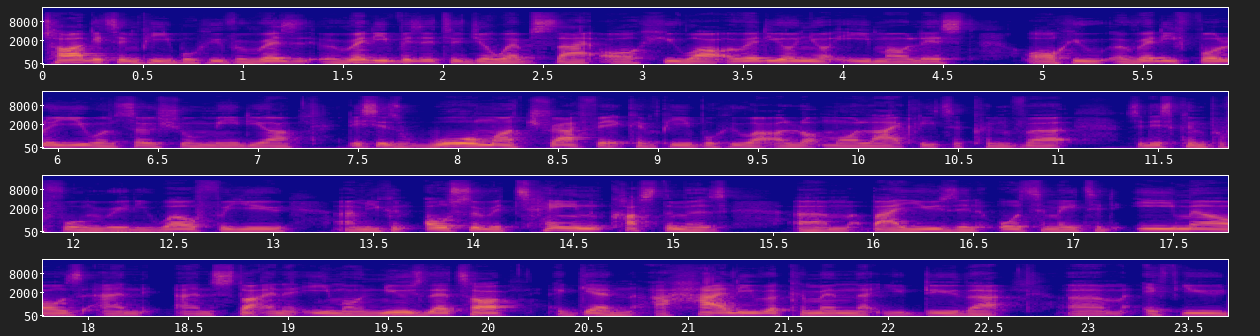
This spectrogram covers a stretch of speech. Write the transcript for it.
targeting people who've already visited your website or who are already on your email list or who already follow you on social media. This is warmer traffic and people who are a lot more likely to convert. So this can perform really well for you. Um, you can also retain customers um, by using automated emails and, and starting an email newsletter. Again, I highly recommend that you do that. Um, if you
